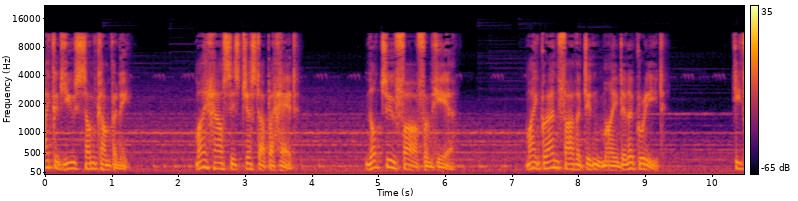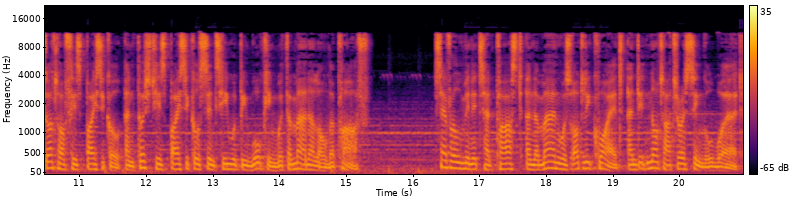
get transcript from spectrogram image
I could use some company. My house is just up ahead. Not too far from here. My grandfather didn't mind and agreed. He got off his bicycle and pushed his bicycle since he would be walking with the man along the path. Several minutes had passed and the man was oddly quiet and did not utter a single word.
